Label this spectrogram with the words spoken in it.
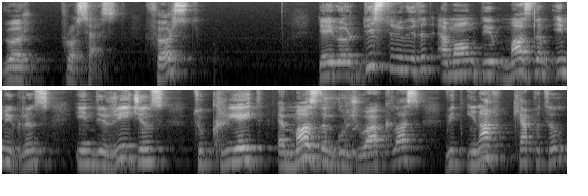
were processed. First, they were distributed among the Muslim immigrants in the regions to create a Muslim bourgeois class with enough capital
